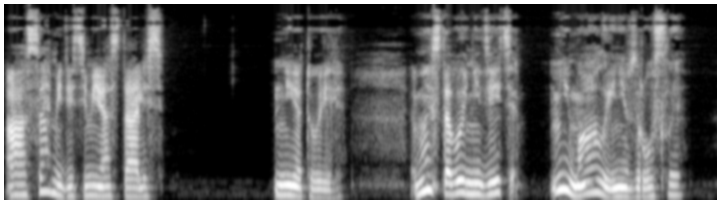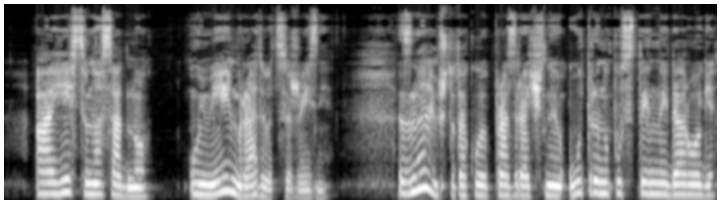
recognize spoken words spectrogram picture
а сами детьми остались. Нет, Уилли, мы с тобой не дети, не малые, не взрослые. А есть у нас одно — умеем радоваться жизни. Знаем, что такое прозрачное утро на пустынной дороге,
